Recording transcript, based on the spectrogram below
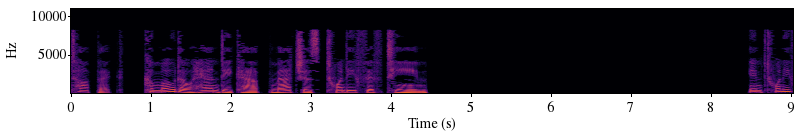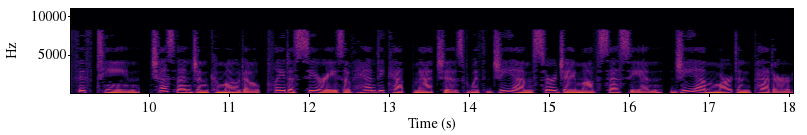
Topic: Komodo Handicap Matches 2015. In 2015, Chess Engine Komodo played a series of handicap matches with GM Sergei Movsesian, GM Martin Petter,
